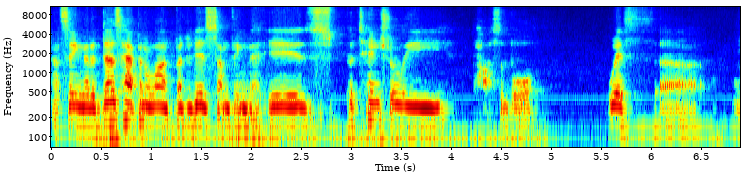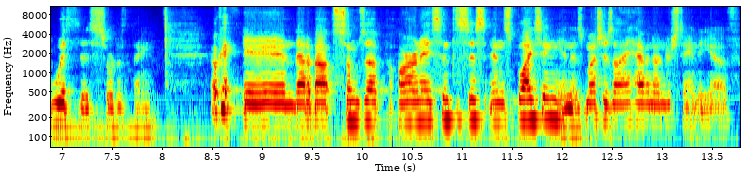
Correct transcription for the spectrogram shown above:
not saying that it does happen a lot, but it is something that is potentially possible with, uh, with this sort of thing. Okay, and that about sums up RNA synthesis and splicing in as much as I have an understanding of.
